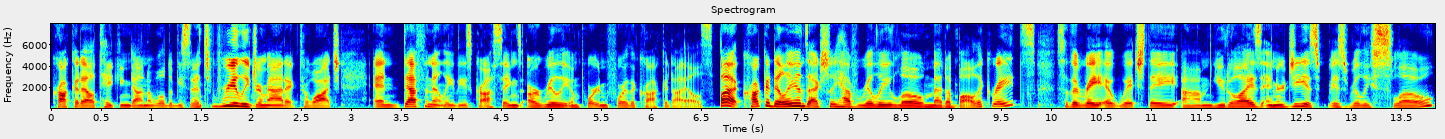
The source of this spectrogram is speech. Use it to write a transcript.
crocodile taking down a wildebeest, and it's really dramatic to watch. And definitely, these crossings are really important for the crocodiles. But crocodilians actually have really low metabolic rates, so the rate at which they um, utilize energy is is really slow,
